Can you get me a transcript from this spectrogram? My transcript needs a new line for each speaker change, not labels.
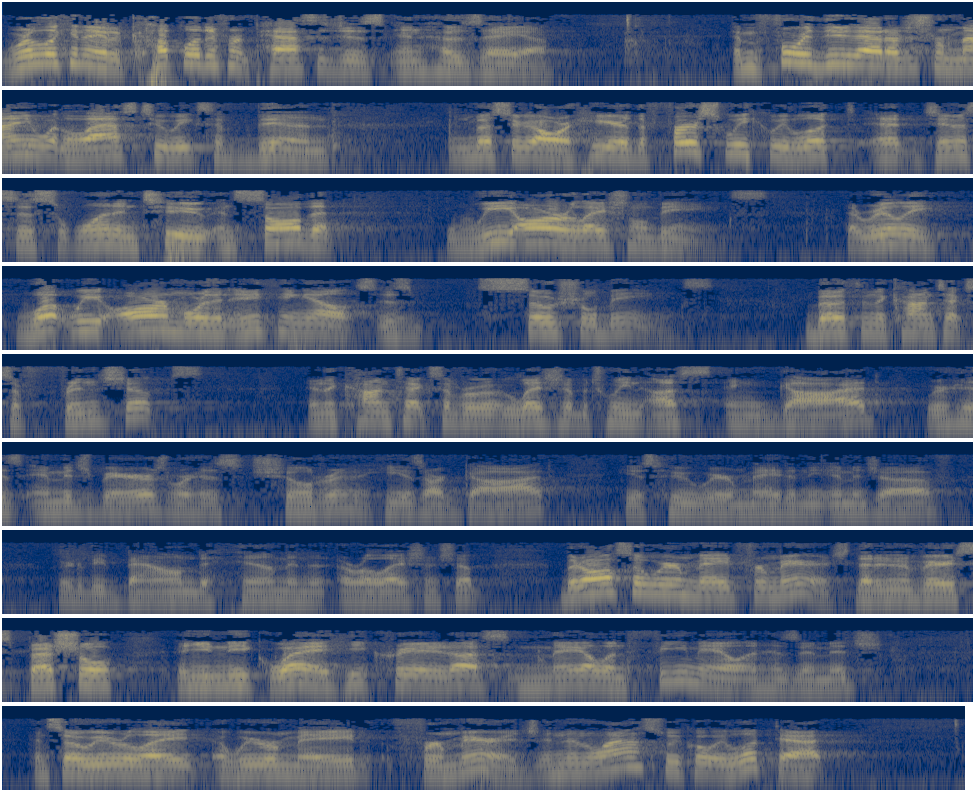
we're looking at a couple of different passages in Hosea. And before we do that, I'll just remind you what the last two weeks have been. Most of y'all are here. The first week we looked at Genesis 1 and 2 and saw that we are relational beings. That really, what we are more than anything else is social beings, both in the context of friendships, in the context of a relationship between us and God. We're His image bearers, we're His children, He is our God, He is who we're made in the image of. We're to be bound to Him in a relationship. But also, we're made for marriage, that in a very special and unique way, He created us male and female in His image. And so we, relate, uh, we were made for marriage. And then last week, what we looked at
